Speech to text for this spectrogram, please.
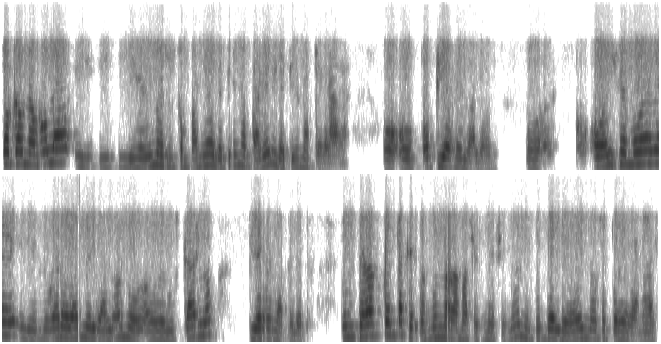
toca una bola y, y, uno de sus compañeros le tira una pared y le tira una pedrada, o, o, pierde el balón, o, o, él se mueve y en lugar de darle el balón o, de buscarlo, pierde la pelota. Entonces te das cuenta que pues no nada más es Messi, ¿no? En el fútbol de hoy no se puede ganar,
